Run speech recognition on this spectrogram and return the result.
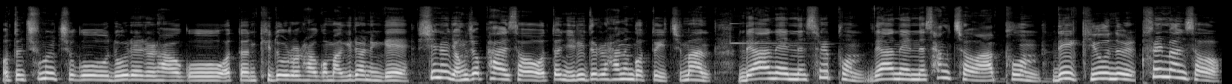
어떤 춤을 추고 노래를 하고 어떤 기도를 하고 막 이러는 게 신을 영접해서 어떤 일들을 하는 것도 있지만 내 안에 있는 슬픔, 내 안에 있는 상처, 아픔, 내 기운을 풀면서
